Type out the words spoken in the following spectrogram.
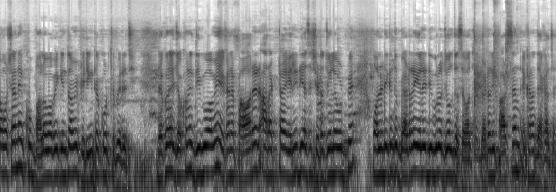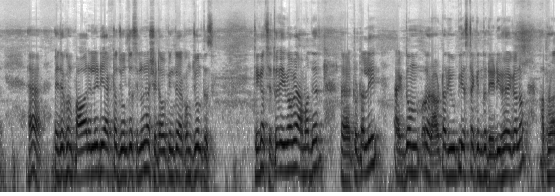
সমস্যা নেই, খুব ভালোভাবে কিন্তু আমি ফিটিংটা করতে পেরেছি। দেখুন, এই যখনই দিব আমি, এখানে পাওয়ারের আর একটা এলইডি আছে, সেটা জ্বলে উঠবে। অলরেডি কিন্তু ব্যাটারি এলইডিগুলো জ্বলতেছে, অর্থাৎ ব্যাটারি পার্সেন্ট এখানে দেখা যায়। হ্যাঁ এই দেখুন পাওয়ার এলইডি একটা জ্বলতেছিল না, সেটাও কিন্তু এখন জ্বলতেছে। ঠিক আছে, তো এইভাবে আমাদের টোটালি একদম রাউটার ইউপিএসটা কিন্তু রেডি হয়ে গেল। আপনারা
